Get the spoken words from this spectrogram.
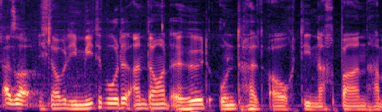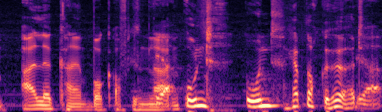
Also, Ich glaube, die Miete wurde andauernd erhöht und halt auch die Nachbarn haben alle keinen Bock auf diesen Laden. Ja. Und und, ich habe noch gehört, Ja.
